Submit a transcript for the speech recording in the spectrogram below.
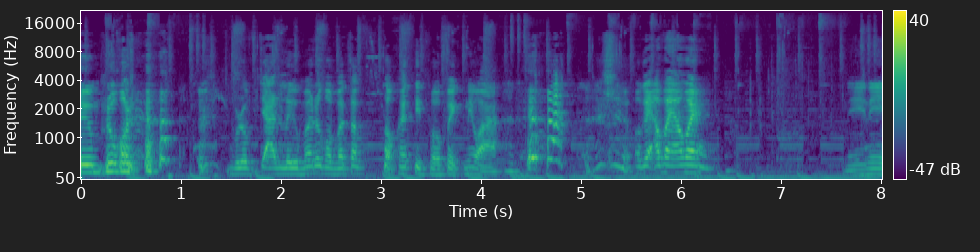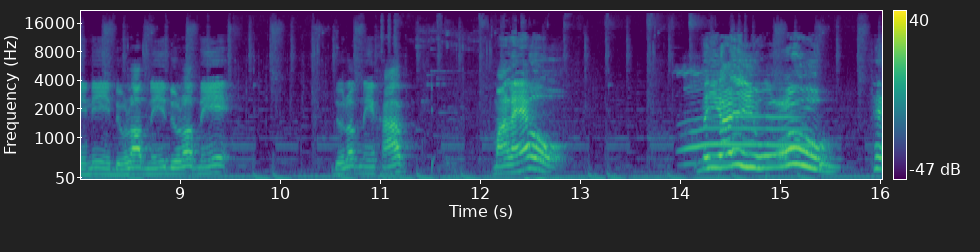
ลืมทุกคน บรมจานลืมว่าทุกคนมันต้องตกให้ติดเพอร์เฟกนี่หว่า โอเคเอาไปเอาไปนี่นี่นี่ดูรอบนี้ดูรอบนี้ ดูรอบนี้ครับ มาแล้วนี่ไงโอ้โหเท่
